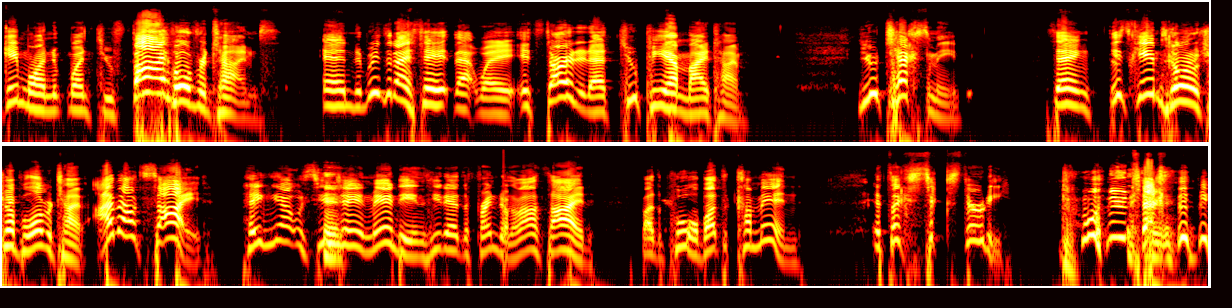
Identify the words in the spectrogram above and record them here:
game one, went to five overtimes. And the reason I say it that way, it started at 2 p.m. my time. You text me saying, This game's going to triple overtime. I'm outside hanging out with CJ and Mandy, and he had a friend of him. I'm outside by the pool, about to come in. It's like 6.30 when you texted me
